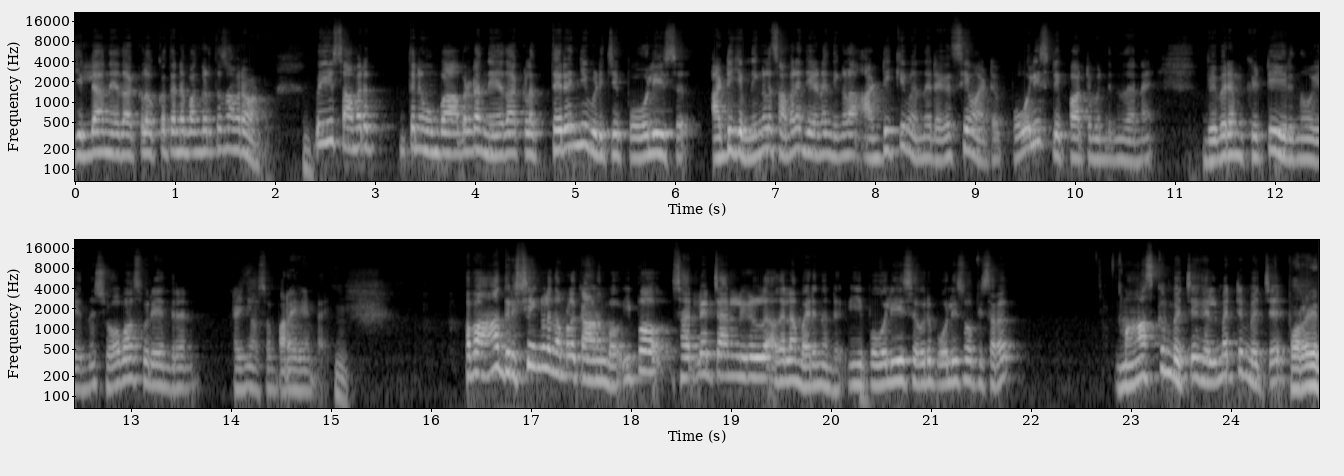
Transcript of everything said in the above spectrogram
ജില്ലാ നേതാക്കളൊക്കെ തന്നെ പങ്കെടുത്ത സമരമാണ്. അപ്പോൾ ഈ സമരത്തിന് മുമ്പ് അവരുടെ നേതാക്കളെ തെരഞ്ഞു പിടിച്ച് പോലീസ് അടിക്കും. നിങ്ങൾ സമരം ചെയ്യണേ നിങ്ങൾ അടിക്കുമെന്ന് രഹസ്യമായിട്ട് പോലീസ് ഡിപ്പാർട്ട്മെന്റിൽ നിന്ന് തന്നെ വിവരം കിട്ടിയിരുന്നു എന്ന് ശോഭാ സുരേന്ദ്രൻ കഴിഞ്ഞ ദിവസം പറയുകയുണ്ടായി. അപ്പോൾ ആ ദൃശ്യങ്ങൾ നമ്മൾ കാണുമ്പോൾ ഇപ്പോൾ സാറ്റലൈറ്റ് ചാനലുകളിൽ അതെല്ലാം വരുന്നുണ്ട്. ഈ പോലീസ് ഒരു പോലീസ് ഓഫീസർ മാസ്കും വെച്ച് ഹെൽമെറ്റും വെച്ച് പുറകിൽ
